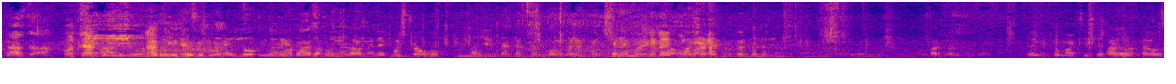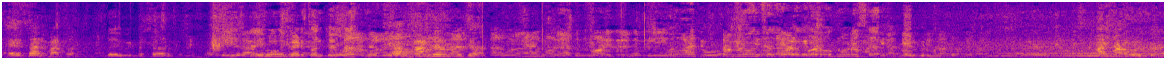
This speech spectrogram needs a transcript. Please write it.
ಟ್ರಾವೆಲ್ ಇನ್ಸ್ಪೆಕ್ಟರ್ ಎಲ್ಲೋ ಹೋಗ್ತಾರೆ, ಜಾಗದ ಆಮೇಲೆ ಫಸ್ಟ್ ಅವು ಅಲ್ಲಿರ್ತಕ್ಕಂಥ ಗೋವುಗಳನ್ನ ರಕ್ಷಣೆ ಮಾಡಿ ಅವಶ್ಯಕ ಬಿಡ್ಬೇಕದನ್ನ. ದಯವಿಟ್ಟು ಮಾಡಿಸಿ ಸರ್. ದಯವಿಟ್ಟು ಸರ್. ಬೇಡ್ಕೊಂತೀವಿ ಸರ್. ಒಳಗಡೆ ನೋಡಿ ಸರ್.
